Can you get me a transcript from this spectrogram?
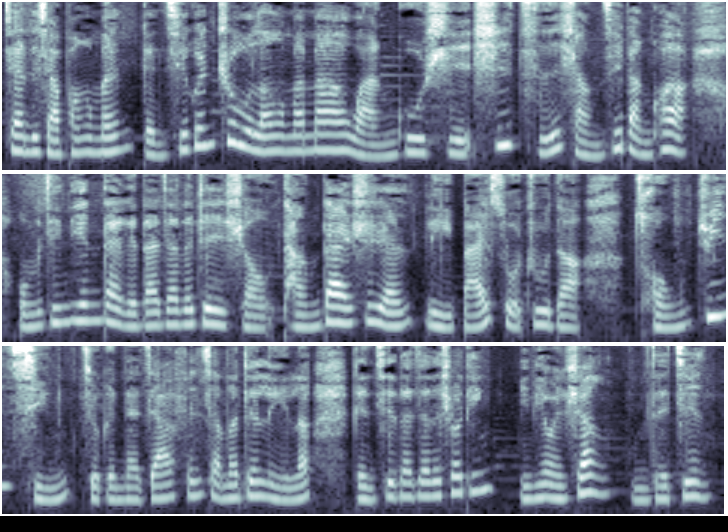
亲爱的小朋友们，感谢关注朗朗妈妈晚安故事诗词赏析板块。我们今天带给大家的这首唐代诗人李白所著的《从军行》，就跟大家分享到这里了。感谢大家的收听，明天晚上我们再见。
